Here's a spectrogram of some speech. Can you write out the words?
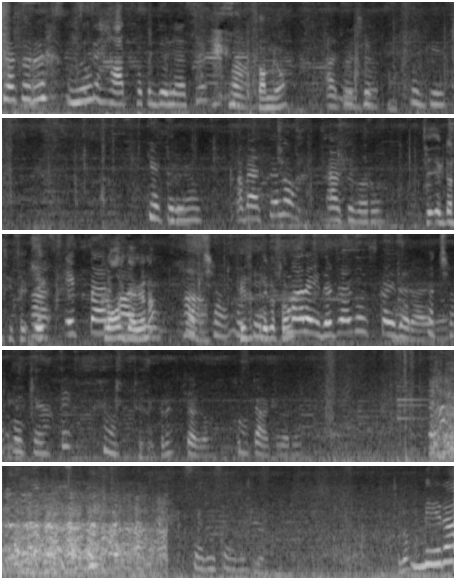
क्या कर रहे हैं? ऐसे हाथ पकड़ दोनों ऐसे। हाँ। सामने आओ। अच्छा ओके। क्या कर रहे हैं? अब ऐसे ना ऐसे करो। अच्छा, एक डांस एक हाँ, एक पैर क्रॉस जाएगा ना? हाँ। अच्छा फिर से प्ले सॉन्ग तुम्हारा इधर जाएगा उसका इधर आएगा। अच्छा ओके। हाँ। ठीक है करें। चलो स्टार्ट करो। सॉरी सॉरी चलो। मेरा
